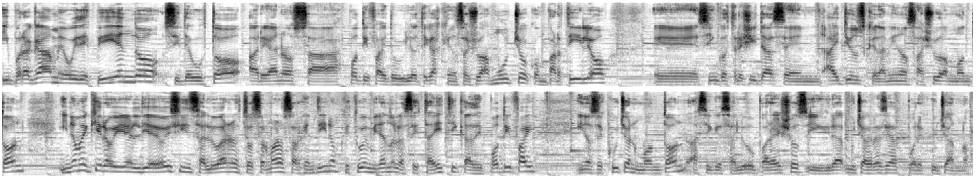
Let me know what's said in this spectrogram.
y por acá me voy despidiendo. Si te gustó, agreganos a Spotify tus bibliotecas que nos ayudas mucho. Compartilo. Eh, cinco estrellitas en iTunes que también nos ayuda un montón. Y no me quiero ir el día de hoy sin saludar a nuestros hermanos argentinos que estuve mirando las estadísticas de Spotify y nos escuchan un montón. Así que saludo para ellos y muchas gracias por escucharnos.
